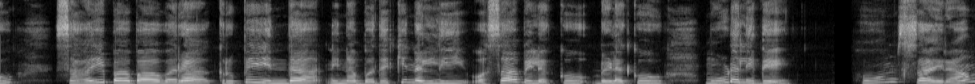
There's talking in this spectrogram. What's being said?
ಸಾಯಿಬಾಬಾ ಅವರ ಕೃಪೆಯಿಂದ ನಿನ್ನ ಬದುಕಿನಲ್ಲಿ ಹೊಸ ಬೆಳಕು ಬೆಳಕು ಮೂಡಲಿದೆ. ಓಂ ಸಾಯಿರಾಮ್.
